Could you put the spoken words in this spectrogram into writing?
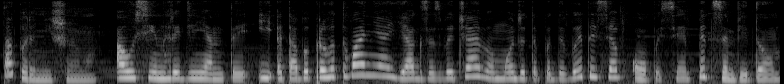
та перемішуємо. А усі інгредієнти і етапи приготування, як зазвичай, ви можете подивитися в описі під цим відео.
